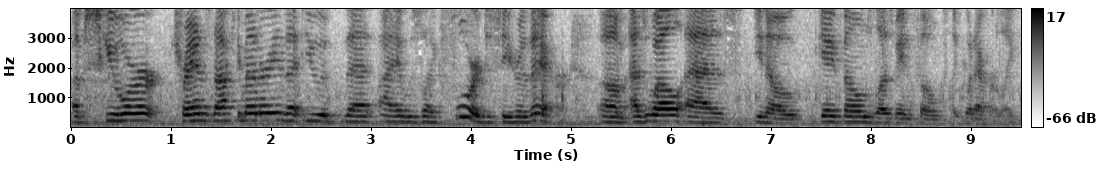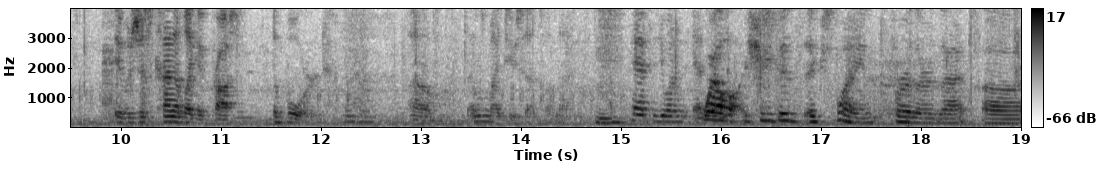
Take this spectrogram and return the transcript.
obscure trans documentary that you that I was like floored to see her there, um, as well as you know gay films, lesbian films, like whatever. Like it was just kind of like across the board. Um, that's my two cents on that. Pat, did you want to add Well, she did explain further that, uh,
